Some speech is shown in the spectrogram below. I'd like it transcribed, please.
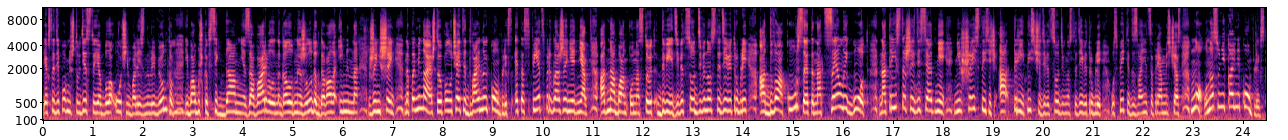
Я, кстати, помню, что в детстве я была очень болезненным ребенком, mm -hmm. и бабушка всегда мне заваривала на голодный желудок, давала именно женьшень. Напоминаю, что вы получаете двойной комплекс. Это спецпредложение дня. Одна банка у нас стоит 2 999 рублей, а два курса – это на целый год, на 360 дней, не 6 тысяч, а 3999 рублей. Успейте дозвониться прямо сейчас. Но у нас уникальный комплекс,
